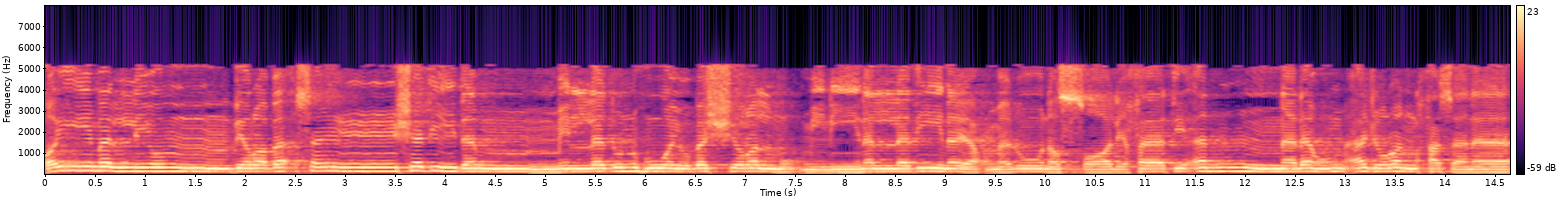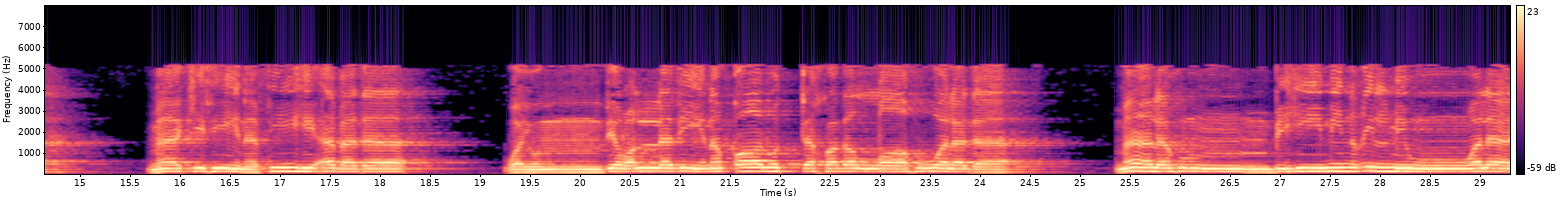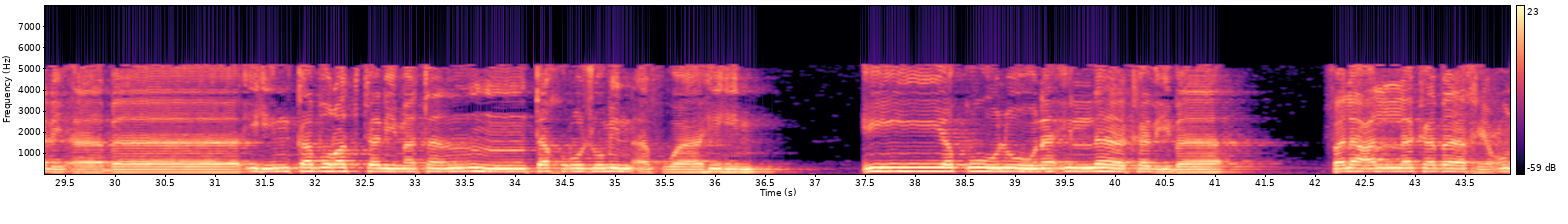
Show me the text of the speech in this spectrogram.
قيما لينذر بأسا شديدا من لدنه ويبشر المؤمنين الذين يعملون الصالحات أن لهم أجرا حسنا ماكثين فيه أبدا. وينذر الذين قالوا اتخذ الله ولدا ما لهم به من علم ولا لآبائهم كبرت كلمة تخرج من أفواههم إن يقولون إلا كذبا فلعلك باخع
